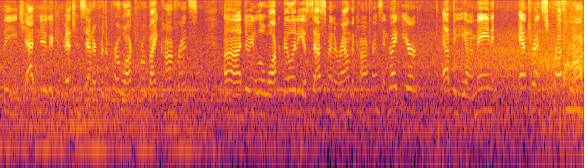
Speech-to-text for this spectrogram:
at the Chattanooga Convention Center for the Pro Walk Pro Bike Conference, uh, doing a little walkability assessment around the conference. And right here at the uh, main entrance crosswalk,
